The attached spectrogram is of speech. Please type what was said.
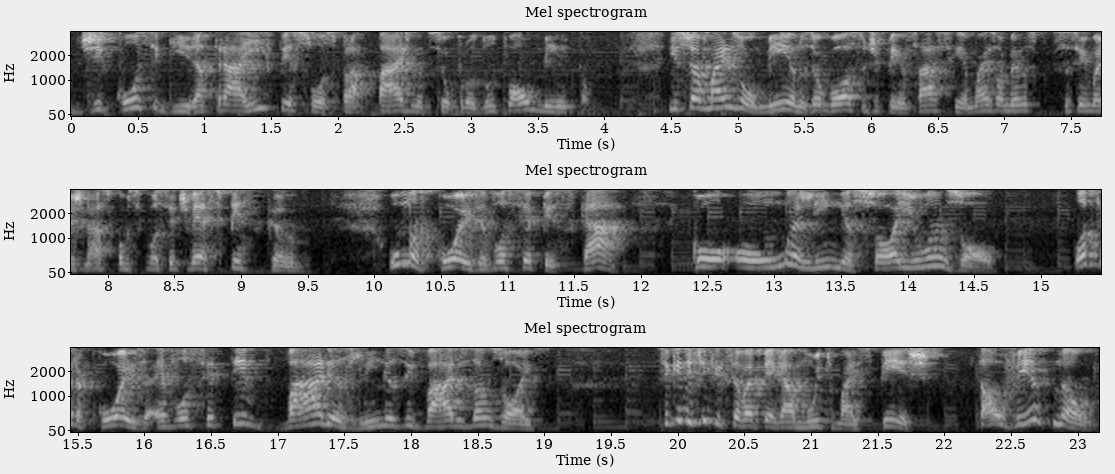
de conseguir atrair pessoas para a página do seu produto aumentam. Isso é mais ou menos, eu gosto de pensar assim, é mais ou menos se você imaginasse como se você estivesse pescando. Uma coisa é você pescar com uma linha só e um anzol. Outra coisa é você ter várias linhas e vários anzóis. Significa que você vai pegar muito mais peixe? Talvez não.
